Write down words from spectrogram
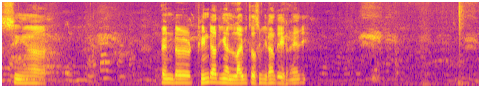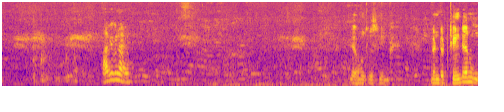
ਸੀਆਂ ਪਿੰਡ ਠਿੰਡਾ ਦੀਆਂ ਲਾਈਵ ਤਸਵੀਰਾਂ ਦੇਖ ਰਹੇ ਹਾਂ ਜੀ। ਆ ਵੀ ਬਣਾਇਓ। ਇਹ ਹੁਣ ਤੁਸੀਂ ਪਿੰਡ ਠਿੰਡਾ ਨੂੰ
